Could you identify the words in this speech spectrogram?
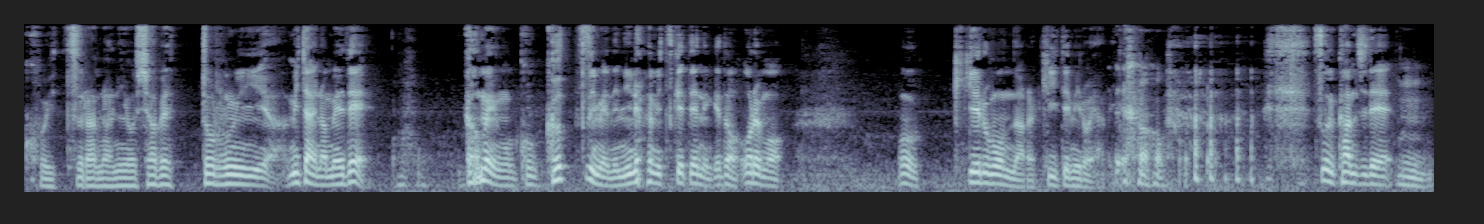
こいつら何を喋っとるんや、みたいな目で、画面をこう、ぐっつい目で睨みつけてんねんけど、俺も、もう、聞けるもんなら聞いてみろや、みたいな。そういう感じでうん。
